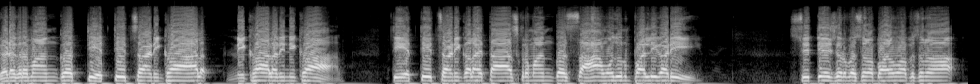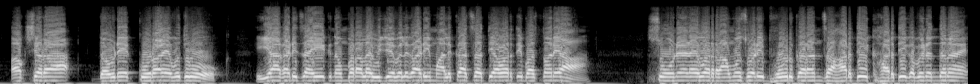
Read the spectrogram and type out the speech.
गड क्रमांक तेहतीसचा निकाल निकाल आणि निकाल. तेहतीसचा निकाल आहे तास क्रमांक सहा मधून पाली गाडी. सिद्धेश्वर पासून बाळवा पासून अक्षरा दवडे कोराळे बुद्रुक. या गाडीचा एक नंबर आला बैलगाडी गाडी मालकाचा त्यावरती बसणाऱ्या सोन्या ड्रायव्हर रामोसवाडी भोरकरांचं हार्दिक हार्दिक अभिनंदन आहे.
